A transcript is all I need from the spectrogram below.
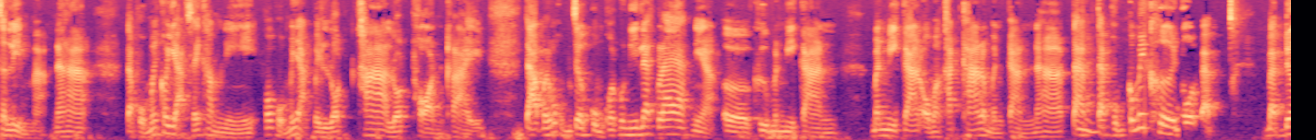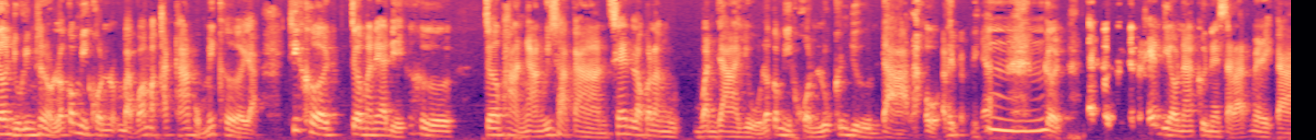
สลิมอะนะฮะแต่ผมไม่ค่อยอยากใช้คำนี้ เพราะผมไม่อยากไปลดค่าลดทอนใครจากเป็นว่าผมเจอกลุ่มคนพวกนี้แรก ๆ เนี่ยเออคือมันมีการมันมีการออกมาคัดค้านเราเหมือนกันนะฮะแต่แต่ผมก็ไม่เคยโดนแบบแบบเดินอยู่ริมถนนแล้วก็มีคนแบบว่ามาคัดค้านผมไม่เคยอะที่เคยเจอมาในอดีตก็คือเจอผ่านงานวิชาการ เช่นเรากำลังบรรยายอยู่ แล้วก็มีคนลุกขึ้นยืนด่าเราอะไรแบบนี้เกิดแต่เกิดขึ้นในประเทศเดียวนะ คือในสหรัฐอเมริกา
